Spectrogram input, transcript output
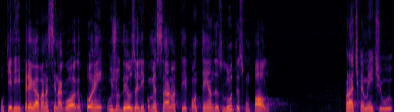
porque ele pregava na sinagoga, porém os judeus ali começaram a ter contendas, lutas com Paulo, praticamente o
